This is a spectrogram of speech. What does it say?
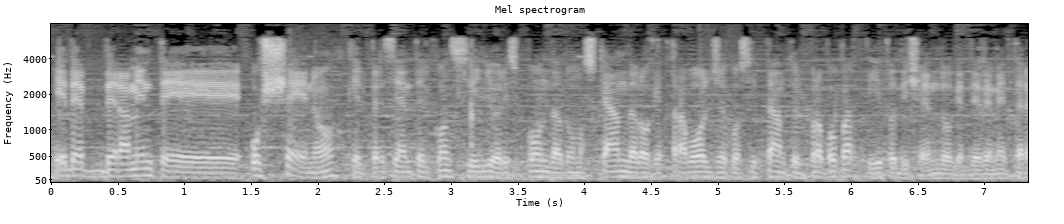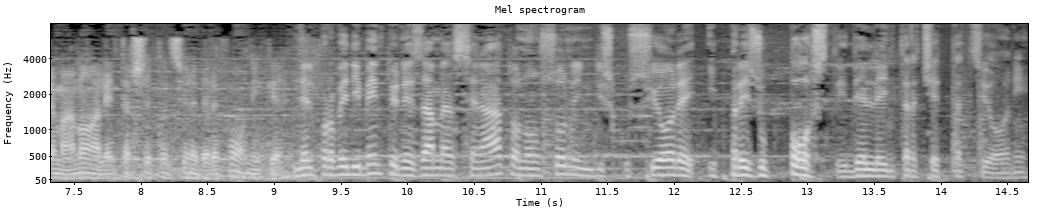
Ed è veramente osceno che il Presidente del Consiglio risponda ad uno scandalo che travolge così tanto il proprio partito dicendo che deve mettere mano alle intercettazioni telefoniche. Nel provvedimento in esame al Senato non sono in discussione i presupposti delle intercettazioni,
